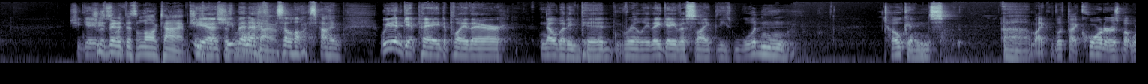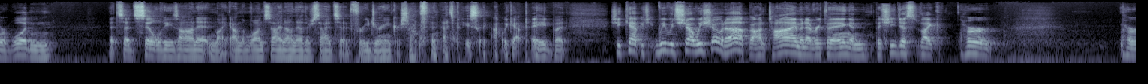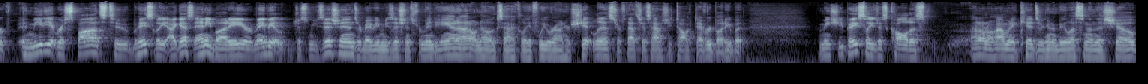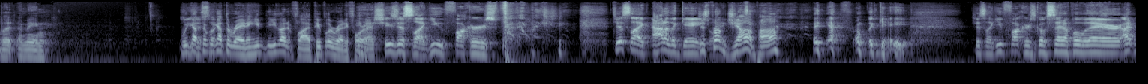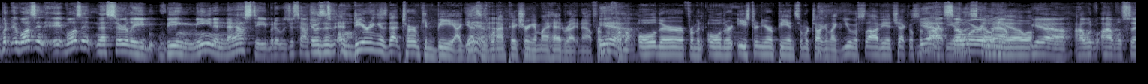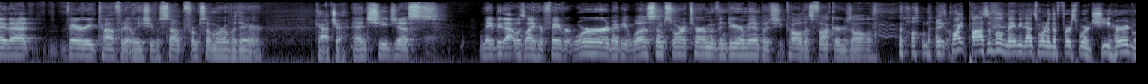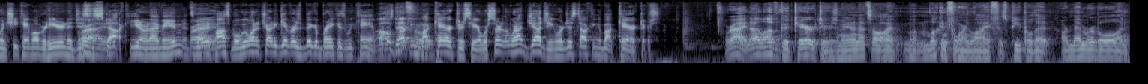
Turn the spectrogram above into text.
She gave She's been like- at this a long time. She's been yeah, at she's this a been at time. this a long time. We didn't get paid to play there. Nobody did really. They gave us like these wooden tokens, um, like looked like quarters, but were wooden. That said Sylvie's on it, and like on the one side, and on the other side said free drink or something. That's basically how we got paid. But she kept. We would show. We showed up on time and everything, and but she just like her her immediate response to basically, I guess, anybody, or maybe just musicians, or maybe musicians from Indiana. I don't know exactly if we were on her shit list or if that's just how she talked to everybody. But I mean, she basically just called us. I don't know how many kids are going to be listening to this show, but I mean, we she's got the we like- got the rating. You, you let it fly. People are ready for yeah, it. she's just like you fuckers, just like out of the gate, Just from like- jump, huh? yeah, from the gate. Just like you fuckers go set up over there. I, but it wasn't. It wasn't necessarily being mean and nasty, but it was just how she It was as endearing as that term can be, I guess, is what I'm picturing in my head right now. From, Yeah. from an older, from an older Eastern European, so we're talking like Yugoslavia, Yeah, Czechoslovakia, somewhere in Estonia. that. Yeah, I would. I will say that very confidently. She was some from somewhere over there, Gotcha. and she just maybe that was like her favorite word. Maybe it was some sort of term of endearment, but she called us fuckers all all night. It's quite possible. Maybe that's one of the first words she heard when she came over here, and it just Right. stuck. You know what I mean? It's very possible. We want to try to give her as big a break as we can. We're Oh, just talking definitely. about characters here. We're certainly we're not judging. We're just talking about characters. Right, and I love good characters, man. That's all I'm I'm looking for in life is people that are memorable and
